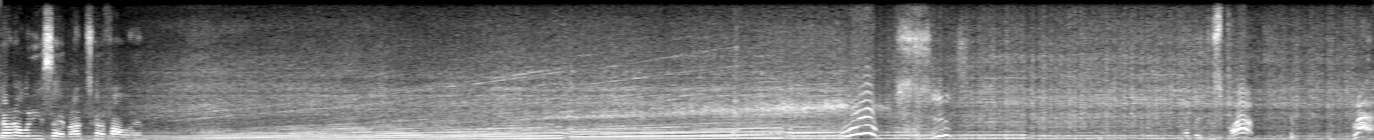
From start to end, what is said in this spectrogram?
Don't know what he's saying, but I'm just gonna follow him. Woo! Shit! That thing just popped. Blah!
